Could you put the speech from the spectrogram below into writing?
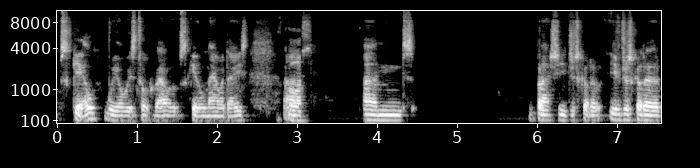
upskill. We always talk about upskill nowadays. Of course. Uh, and but actually, you just got to you've just got to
